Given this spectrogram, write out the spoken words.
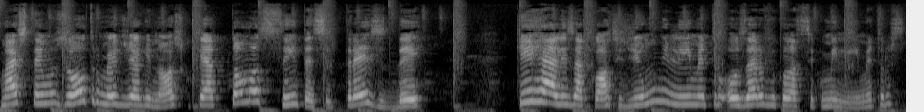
mas temos outro meio de diagnóstico que é a tomossíntese 3D, que realiza cortes de 1 milímetro ou 0,5 milímetros,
